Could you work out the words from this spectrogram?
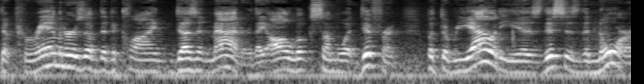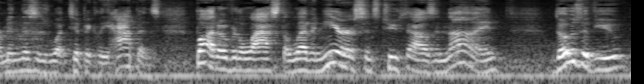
the parameters of the decline doesn't matter. They all look somewhat different. But the reality is, this is the norm and this is what typically happens. But over the last 11 years, since 2009, those of you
